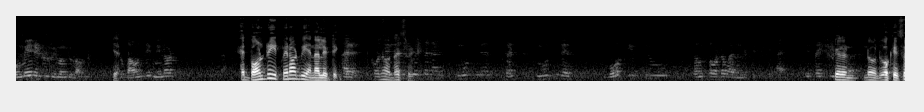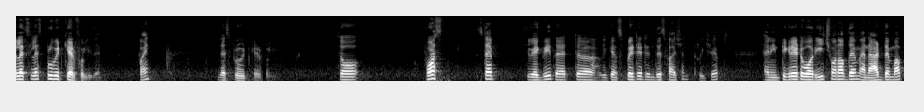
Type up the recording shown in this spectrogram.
domain it will be going to boundary. Yeah. So boundary may not. At boundary it may not be analytic. No, that's right. smoothness, smoothness both gives you some sort of analyticity. Sure. No. Okay. So let's let's prove it carefully then. Fine. Let's prove it carefully. So first step you agree that uh, we can split it in this fashion three shapes and integrate over each one of them and add them up.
